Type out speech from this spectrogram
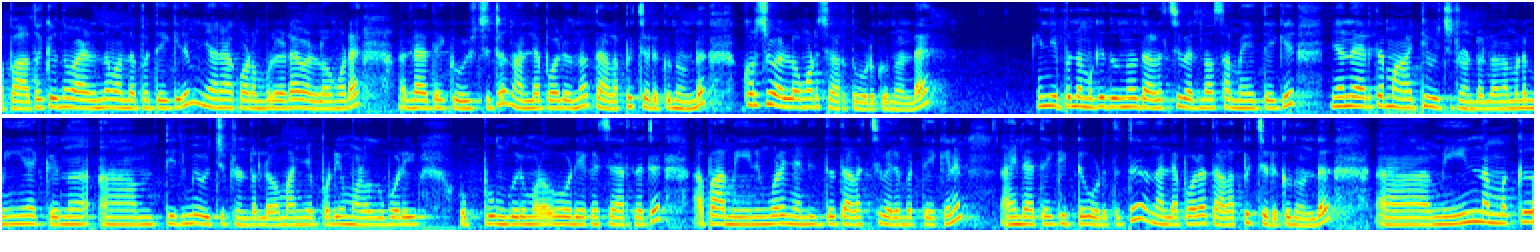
അപ്പോൾ അതൊക്കെ ഒന്ന് വഴന്ന് വന്നപ്പോഴത്തേക്കിനും ഞാൻ ആ കുടംപുളിയുടെ വെള്ളവും കൂടെ അതിനകത്തേക്ക് ഒഴിച്ചിട്ട് നല്ലപോലെ ഒന്ന് തിളപ്പിച്ചെടുക്കുന്നുണ്ട് കുറച്ച് വെള്ളവും കൂടെ ചേർത്ത് കൊടുക്കുന്നുണ്ട്. ഇനിയിപ്പോൾ നമുക്കിതൊന്ന് തിളച്ച് വരുന്ന സമയത്തേക്ക് ഞാൻ നേരത്തെ മാറ്റി വെച്ചിട്ടുണ്ടല്ലോ. നമ്മുടെ മീനൊക്കെ ഒന്ന് തിരുമ്മി വെച്ചിട്ടുണ്ടല്ലോ. മഞ്ഞൾപ്പൊടിയും മുളക് പൊടിയും ഉപ്പും കുരുമുളക് പൊടിയൊക്കെ ചേർത്തിട്ട് അപ്പോൾ ആ മീനും കൂടെ ഞാൻ ഇത് തിളച്ച് വരുമ്പോഴത്തേക്കിനും അതിന്റെ അകത്തേക്ക് ഇട്ട് കൊടുത്തിട്ട് നല്ലപോലെ തിളപ്പിച്ചെടുക്കുന്നുണ്ട്. മീൻ നമുക്ക്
